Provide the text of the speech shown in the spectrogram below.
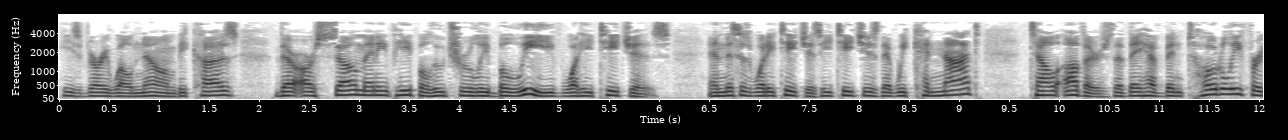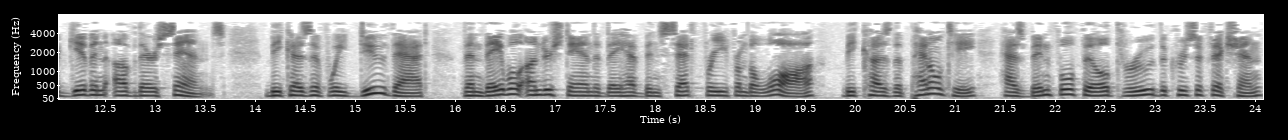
he's very well known because there are so many people who truly believe what he teaches. And this is what he teaches. He teaches that we cannot tell others that they have been totally forgiven of their sins. Because if we do that, then they will understand that they have been set free from the law because the penalty has been fulfilled through the crucifixion.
